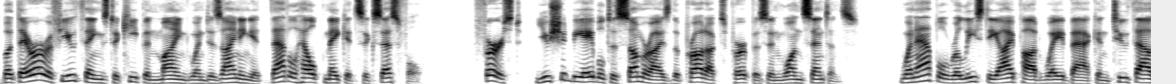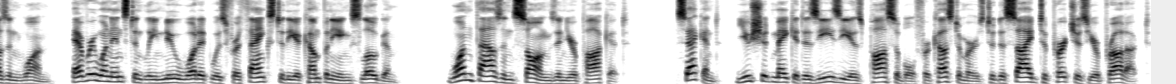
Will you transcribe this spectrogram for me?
But there are a few things to keep in mind when designing it that'll help make it successful. First, you should be able to summarize the product's purpose in one sentence. When Apple released the iPod way back in 2001, everyone instantly knew what it was for thanks to the accompanying slogan 1000 songs in your pocket. Second, you should make it as easy as possible for customers to decide to purchase your product.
